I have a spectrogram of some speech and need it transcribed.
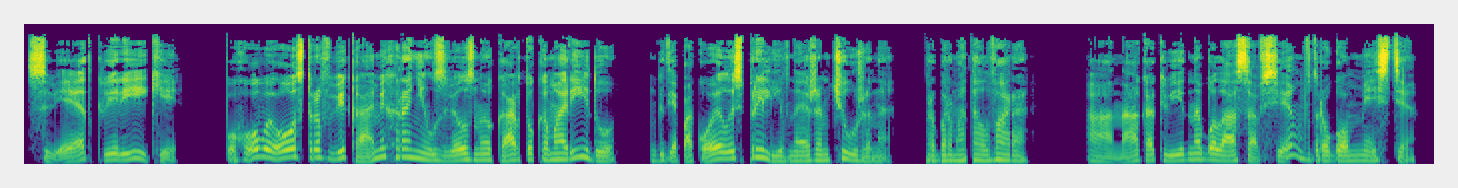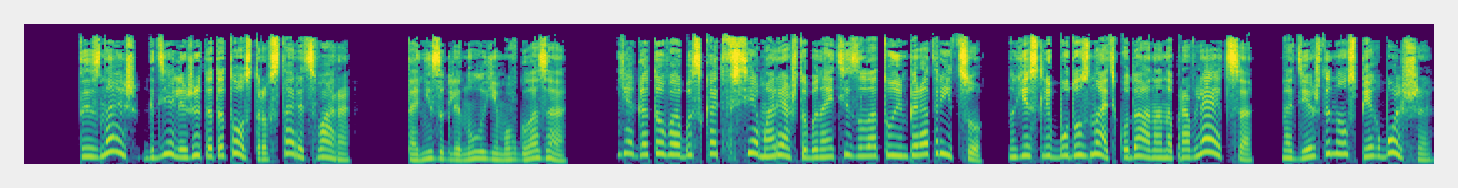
«Свет Кверики. Пуховый остров веками хранил звездную карту Камариду, где покоилась приливная жемчужина», — пробормотал Вара. «А она, как видно, была совсем в другом месте». «Ты знаешь, где лежит этот остров, старец Вара?» Тани заглянула ему в глаза. «Я готова обыскать все моря, чтобы найти золотую императрицу, но если буду знать, куда она направляется, надежды на успех больше».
